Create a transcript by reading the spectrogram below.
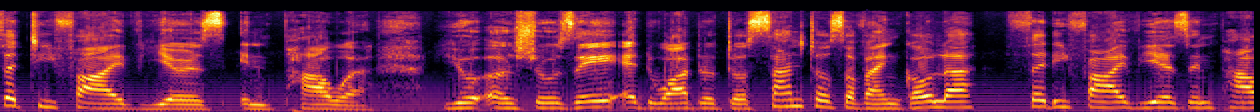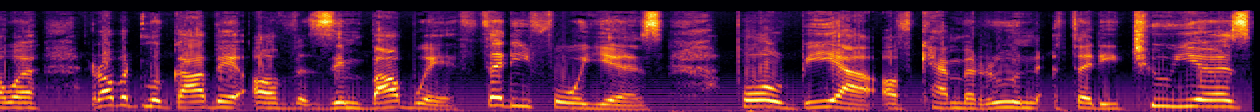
35 years in power. Uh, Jose Eduardo dos Santos of Angola, 35 years in power. Robert Mugabe of Zimbabwe, 34 years. Paul Biya of Cameroon, 32 years.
